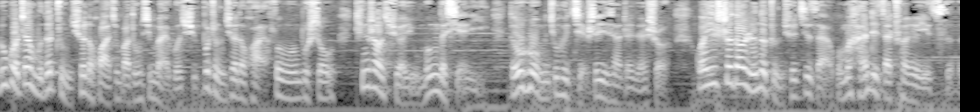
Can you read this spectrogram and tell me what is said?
如果占卜的准确的话，就把东西买过去；不准确的话，分文不收。听上去啊有蒙的嫌疑。等会儿我们就会解释一下这件事儿。关于赊刀人的准确记载，我们还得再穿越一次。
